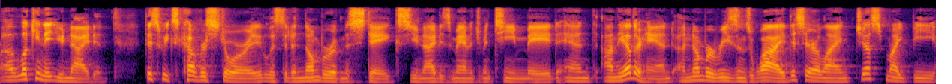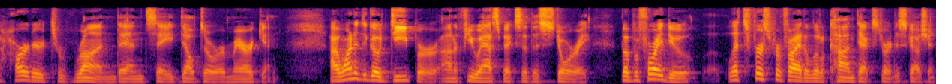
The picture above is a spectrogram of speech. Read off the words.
Uh, looking at United, this week's cover story listed a number of mistakes United's management team made, and on the other hand, a number of reasons why this airline just might be harder to run than, say, Delta or American. I wanted to go deeper on a few aspects of this story. But before I do, let's first provide a little context to our discussion.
